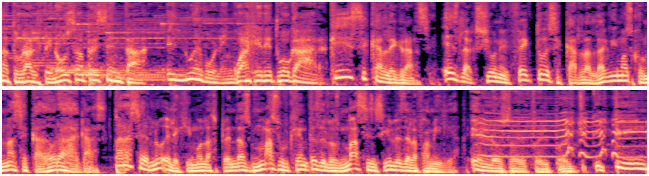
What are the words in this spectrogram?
Natural Fenosa presenta el nuevo lenguaje de tu hogar. ¿Qué es secalegrarse? Es la acción-efecto de secar las lágrimas con una secadora a gas. Para hacerlo, elegimos las prendas más urgentes de los más sensibles de la familia. El oso de felpa, el chiquitín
